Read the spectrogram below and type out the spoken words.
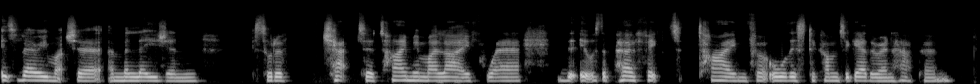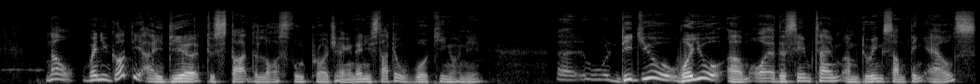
it's very much a, a Malaysian sort of chapter time in my life where it was the perfect time for all this to come together and happen. Now, when you got the idea to start the Lost Food Project and then you started working on it, uh, did you were you um, or at the same time um, doing something else?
